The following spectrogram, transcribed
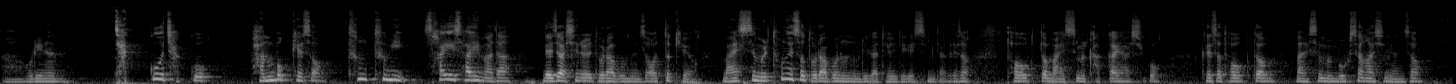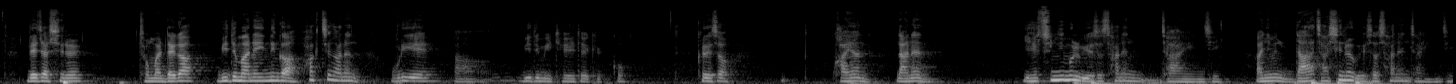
아, 우리는 자꾸 자꾸 반복해서 틈틈이 사이사이마다 내 자신을 돌아보면서 어떻게 해요? 말씀을 통해서 돌아보는 우리가 되어야 되겠습니다. 그래서 더욱더 말씀을 가까이 하시고 그래서 더욱더 말씀을 묵상하시면서 내 자신을 정말 내가 믿음 안에 있는가 확증하는 우리의 어, 믿음이 되어야 되겠고 그래서 과연 나는 예수님을 위해서 사는 자인지 아니면 나 자신을 위해서 사는 자인지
